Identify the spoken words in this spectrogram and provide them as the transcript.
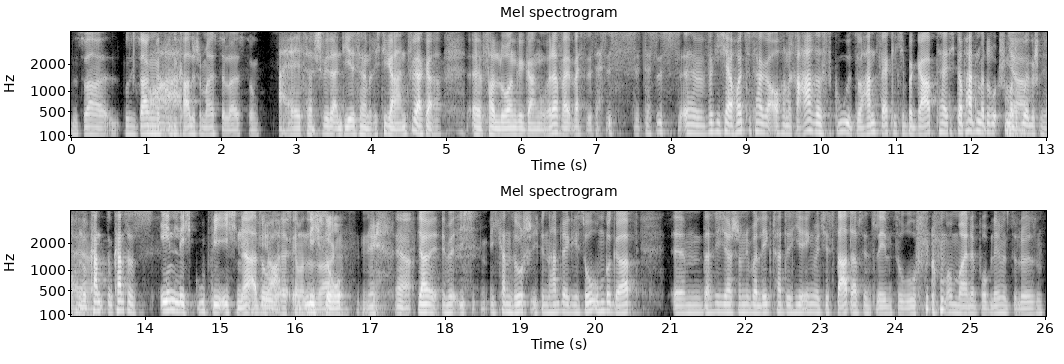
Das war, muss ich sagen, Boah. eine physikalische Meisterleistung. Alter Schwede, an dir ist ja ein richtiger Handwerker äh, verloren gegangen, oder? Weil, weißt du, das ist, das ist äh, wirklich ja heutzutage auch ein rares Gut, so handwerkliche Begabtheit. Ich glaube, hatten wir schon mal ja, drüber gesprochen. Ja, ja. Du, kann, du kannst es ähnlich gut wie ich, ne? Also ja, das kann man nicht so. so. Nee. Ja, ja ich, ich kann so, ich bin handwerklich so unbegabt, ähm, dass ich ja schon überlegt hatte, hier irgendwelche Startups ins Leben zu rufen, um, um meine Probleme zu lösen.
